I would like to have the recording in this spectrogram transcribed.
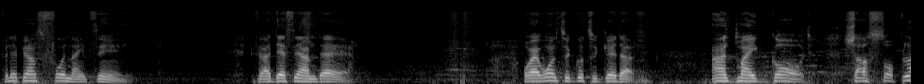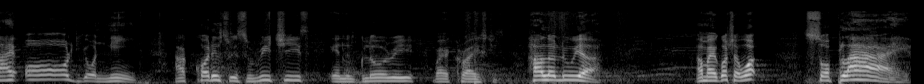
Philippians 4:19. If you are there, say I'm there. Or I want to go together. And my God shall supply all your need according to his riches in glory by Christ Jesus. Hallelujah. And my God shall what? Supply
